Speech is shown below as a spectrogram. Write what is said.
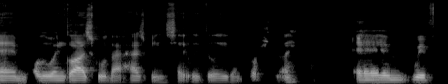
um, although in Glasgow that has been slightly delayed, unfortunately. Um, we've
